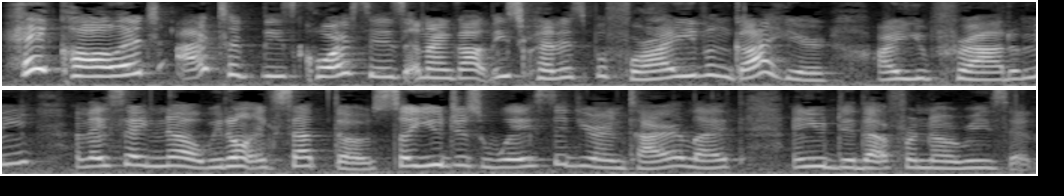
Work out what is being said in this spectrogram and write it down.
Hey, college, I took these courses and I got these credits before I even got here. Are you proud of me? And they say, No, we don't accept those. So you just wasted your entire life and you did that for no reason.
